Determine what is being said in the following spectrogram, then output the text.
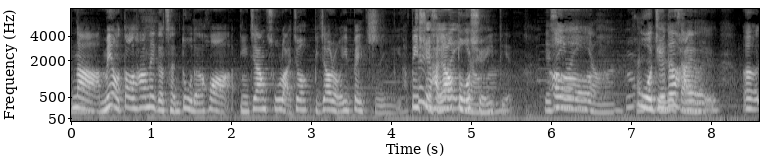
那没有到他那个程度的话，你这样出来就比较容易被质疑，必须还要多学一点。也是因为疫苗吗？我觉得还呃，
